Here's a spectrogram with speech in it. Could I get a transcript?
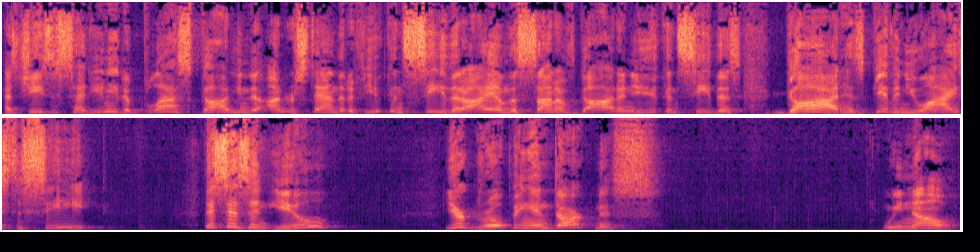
As Jesus said, you need to bless God. You need to understand that if you can see that I am the Son of God and you can see this, God has given you eyes to see. This isn't you. You're groping in darkness. We know.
